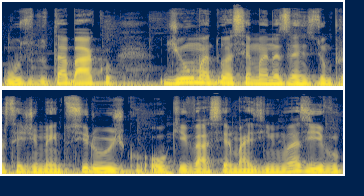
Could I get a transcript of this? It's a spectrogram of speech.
o uso do tabaco de uma a duas semanas antes de um procedimento cirúrgico ou que vá ser mais invasivo.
